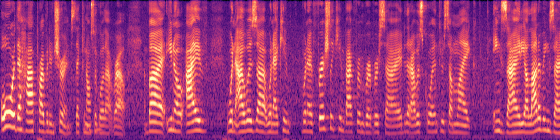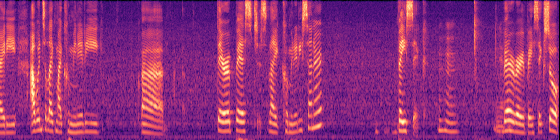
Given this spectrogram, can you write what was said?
Or that have private insurance that can also go that route. But you know i've when i was uh, when i came when i freshly came back from riverside that i was going through some like anxiety a lot of anxiety. I went to like my community uh therapist like community center. Basic. Mm-hmm. very very basic. So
